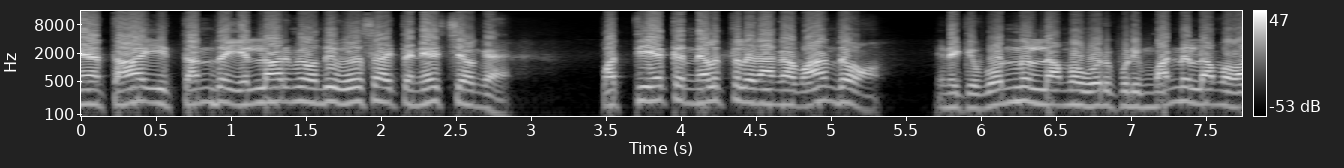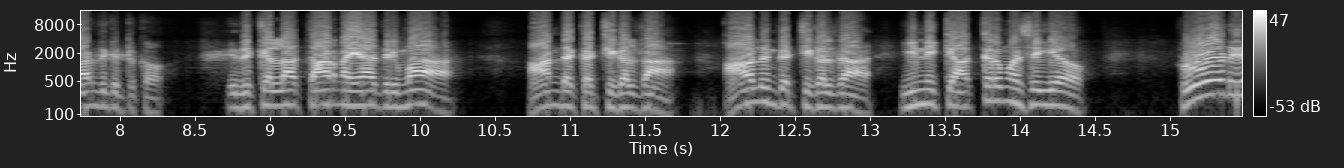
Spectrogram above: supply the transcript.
என் தாய் தந்தை எல்லாருமே வந்து விவசாயத்தை நேசிச்சவங்க. பத்து ஏக்கர் நிலத்துல நாங்க வாழ்ந்தோம். இன்னைக்கு ஒன்றும் இல்லாம ஒரு பிடி மண் இல்லாம வாழ்ந்துகிட்டு இருக்கோம். இதுக்கெல்லாம் காரணம் ஏன் தெரியுமா? ஆண்ட கட்சிகள் தான். ஆளுங்கட்சிகள் தான். இன்னைக்கு அக்கிரமம் செய்யும். ரோடு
